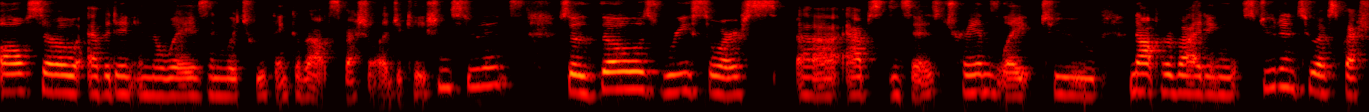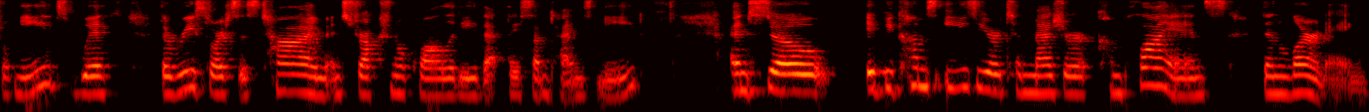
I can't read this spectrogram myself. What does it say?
also evident in the ways in which we think about special education students. So those resource uh, absences translate translate to not providing students who have special needs with the resources, time, instructional quality that they sometimes need. And so it becomes easier to measure compliance than learning.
